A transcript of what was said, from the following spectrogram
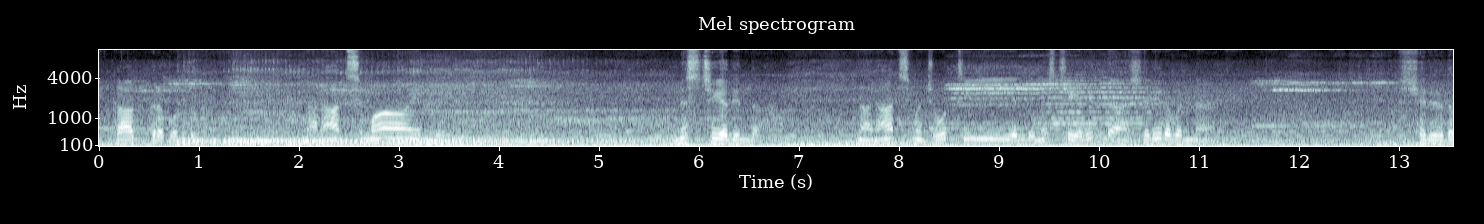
ಏಕಾಗ್ರಗೊಂಡು ನಾನು ಆತ್ಮ ಎಂದು ನಿಶ್ಚಯದಿಂದ ನಾನು ಆತ್ಮ ಜ್ಯೋತಿ ಎಂದು ನಿಶ್ಚಯದಿಂದ ಶರೀರವನ್ನು, ಶರೀರದ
